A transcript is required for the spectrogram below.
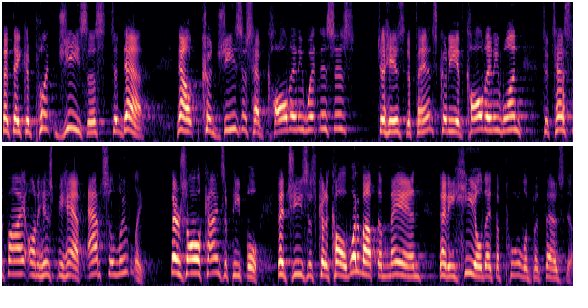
that they could put Jesus to death. Now, could Jesus have called any witnesses to his defense? Could he have called anyone to testify on his behalf? Absolutely. There's all kinds of people that Jesus could have called. What about the man that he healed at the pool of Bethesda?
